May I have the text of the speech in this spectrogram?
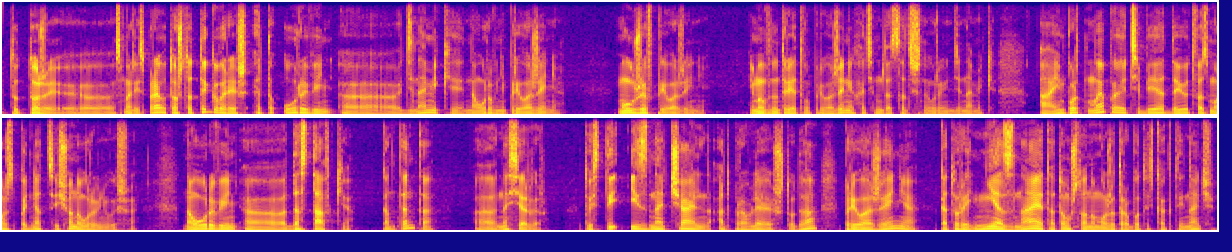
тут тоже, э, смотри, исправил. То, что ты говоришь, это уровень э, динамики на уровне приложения. Мы уже в приложении. И мы внутри этого приложения хотим достаточный уровень динамики. А импорт мэпы тебе дают возможность подняться еще на уровень выше, на уровень э, доставки контента э, на сервер. То есть ты изначально отправляешь туда приложение, которое не знает о том, что оно может работать как-то иначе.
